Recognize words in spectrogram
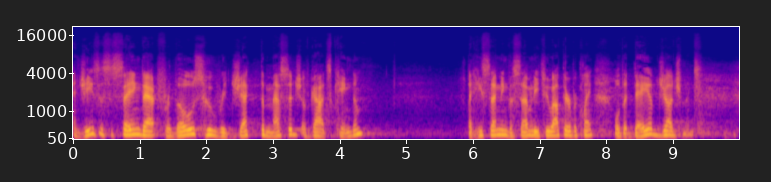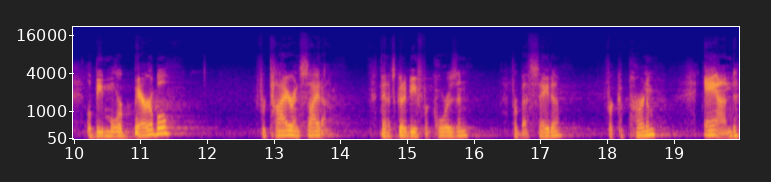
And Jesus is saying that for those who reject the message of God's kingdom, that he's sending the 72 out there to proclaim, well, the day of judgment will be more bearable for Tyre and Sidon than it's going to be for Chorazin, for Bethsaida, for Capernaum, and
